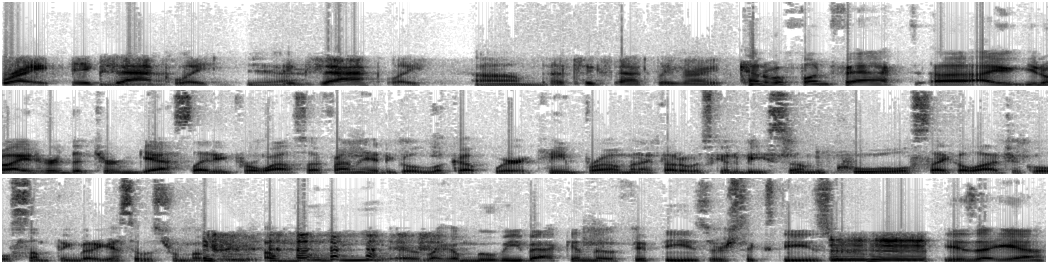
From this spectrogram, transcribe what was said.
Right, exactly. Yeah. Exactly. Um, That's exactly right. kind of a fun fact. Uh, I, you know, I'd heard the term gaslighting for a while, so I finally had to go look up where it came from, and I thought it was going to be some cool psychological something, but I guess it was from a, a movie, uh, like a movie back in the fifties or 60s or, Is that yeah?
